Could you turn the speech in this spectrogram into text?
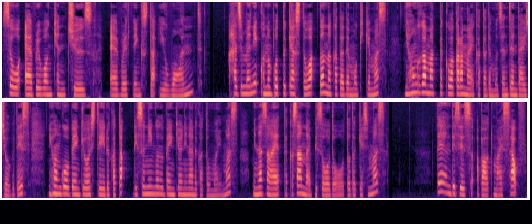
so everyone can choose everything that you want. はじめにこのポッドキャストはどんな方でも聞けます。日本語が全くわからない方でも全然大丈夫です。日本語を勉強している方、リスニングの勉強になるかと思います。皆さんへたくさんのエピソードをお届けします。Then this is about myself.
